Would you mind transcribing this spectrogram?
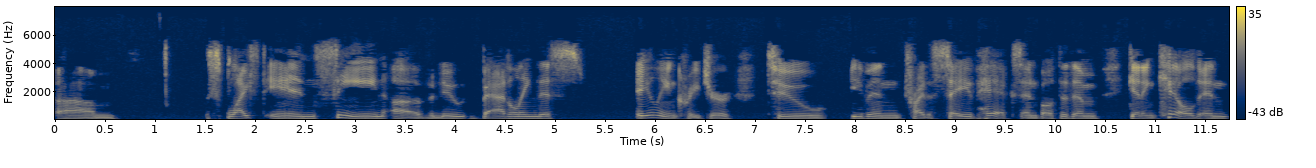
Um, spliced in scene of Newt battling this alien creature to even try to save Hicks and both of them getting killed and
